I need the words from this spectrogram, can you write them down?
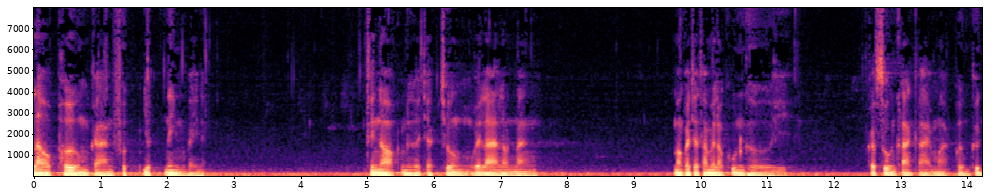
เราเพิ่มการฝึกหยุดนิ่งไปเนะี่ยที่นอกเหนือจากช่วงเวลาเรานั่ง มันก็จะทำให้เราคุ้นเคยกับศูนย์กลางกายมากเพิ่มขึ้น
